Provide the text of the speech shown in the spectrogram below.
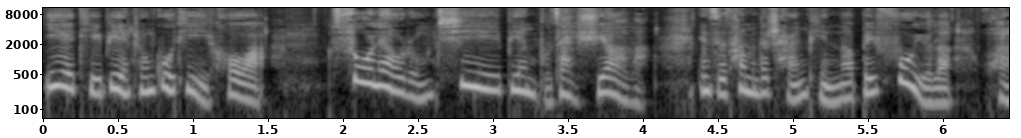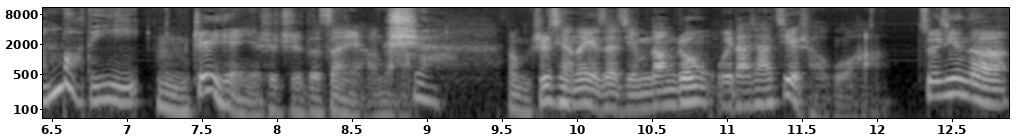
液体变成固体以后啊，塑料容器便不再需要了，因此他们的产品呢被赋予了环保的意义。嗯，这一点也是值得赞扬的。是啊，那我们之前呢也在节目当中为大家介绍过哈。最近呢，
